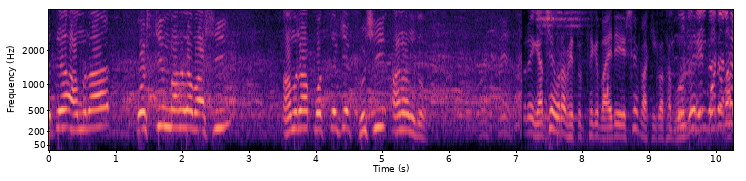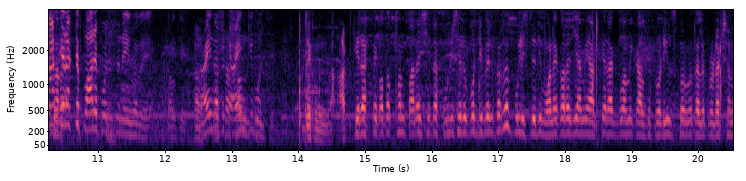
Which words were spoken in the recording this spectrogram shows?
এতে আমরা পশ্চিম বাংলাবাসী আমরা প্রত্যেকে খুশি আনন্দ। করে গেছে ওরা ভেতর থেকে বাইরে এসে বাকি কথা বলবে। কতক্ষণ আটকে রাখতে পারে প্রশাসন এইভাবে আইন আইন কি বলছে? দেখুন আটকে রাখতে কতক্ষণ পারে সেটা পুলিশের উপর ডিপেন্ড করবে। পুলিশ যদি মনে করে যে আমি আটকে রাখব আমি কালকে প্রডিউস করব তাহলে প্রোডাকশন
